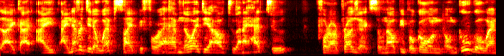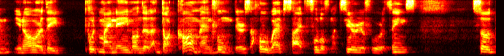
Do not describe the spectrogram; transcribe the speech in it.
like I, I I never did a website before. I have no idea how to, and I had to for our project. So now people go on, on Google and, you know, or they put my name on the dot com and boom, there's a whole website full of material for things. So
